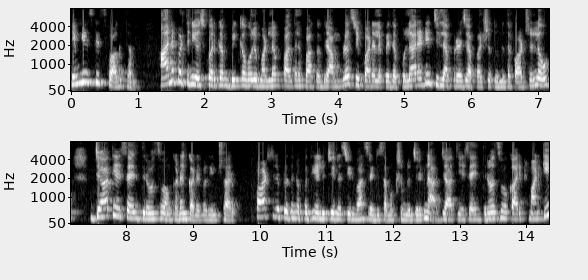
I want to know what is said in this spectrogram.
కి స్వాగతం. ఆనపర్తి నియోజకవర్గం బిక్కవోలు మండలం పంతలపాక గ్రామంలో శ్రీపాడల పెద్ద పుల్లారెడ్డి జిల్లా ప్రజా పరిషత్ ఉన్నత పాఠశాలలో జాతీయ సైన్స్ దినోత్సవం ఘనంగా నిర్వహించారు. పాఠశాల ప్రధానోపాధ్యాయులు చీల శ్రీనివాసరెడ్డి సమక్షంలో జరిగిన జాతీయ సైన్స్ దినోత్సవ కార్యక్రమానికి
